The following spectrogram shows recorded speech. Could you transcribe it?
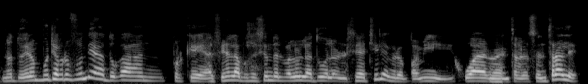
no tuvieron mucha profundidad, tocaban, porque al final la posesión del balón la tuvo la Universidad de Chile, pero para mí jugaron Sí. entre los centrales.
